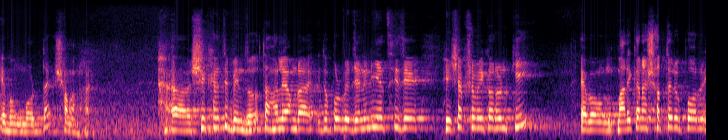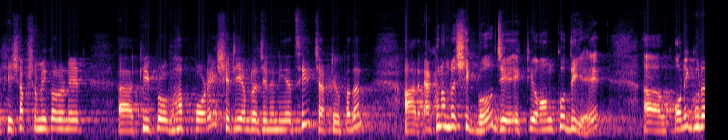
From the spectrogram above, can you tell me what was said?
এবং মোট দায় সমান হয়। আহ, শিক্ষার্থীবৃন্দ তাহলে আমরা ইতিপূর্বে জেনে নিয়েছি যে হিসাব সমীকরণ কি এবং মালিকানা সত্ত্বের উপর হিসাব সমীকরণের কি প্রভাব পড়ে সেটি আমরা জেনে নিয়েছি, চারটি উপাদান। আর এখন আমরা শিখব যে একটি অঙ্ক দিয়ে অনেকগুলো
